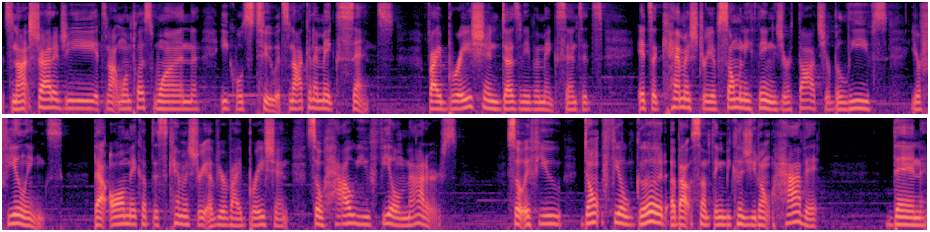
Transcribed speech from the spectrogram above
It's not strategy. It's not one plus one equals two. It's not going to make sense. Vibration doesn't even make sense. It's it's a chemistry of so many things, your thoughts, your beliefs, your feelings that all make up this chemistry of your vibration. So how you feel matters. So if you don't feel good about something because you don't have it, then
